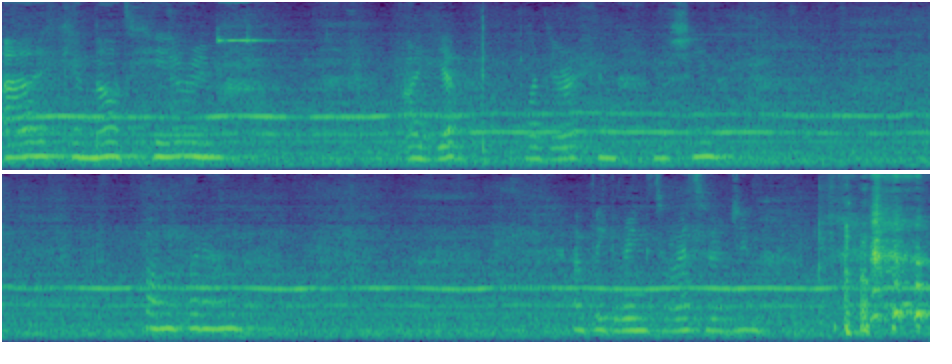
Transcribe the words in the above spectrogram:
I cannot hear him. Ah, yep. What do you reckon, machine? Bum, ba-dum. A big ring to retro gym.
